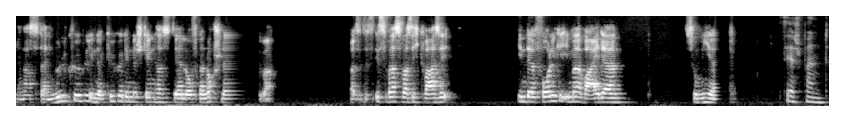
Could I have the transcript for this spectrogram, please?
dann hast du deinen Müllkübel in der Küche, den du stehen hast, der läuft dann noch schneller über. Also das ist was, was ich quasi in der Folge immer weiter summiert. Sehr spannend.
